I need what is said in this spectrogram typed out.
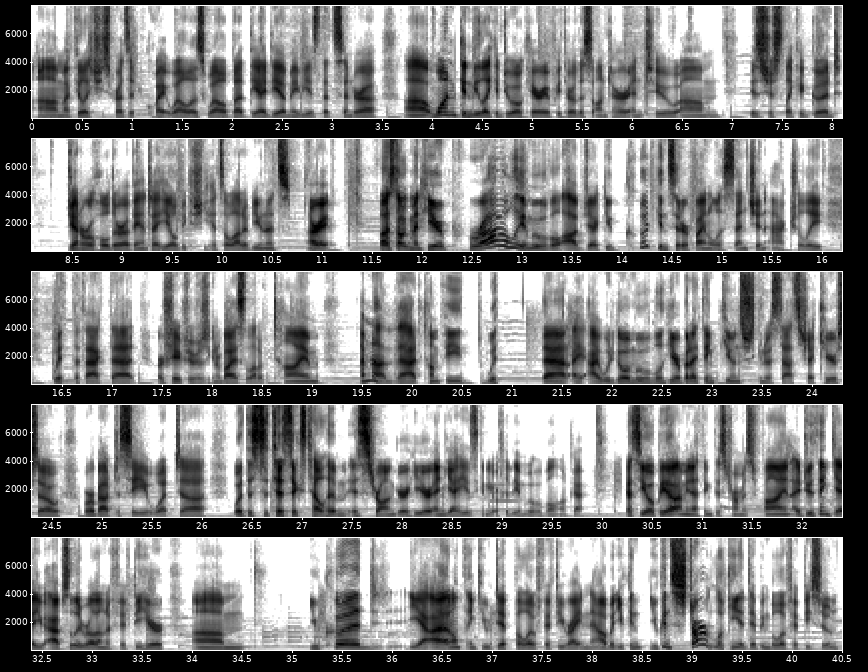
Um, I feel like she spreads it quite well as well, but the idea maybe is that Syndra, uh, one, can be like a duo carry if we throw this onto her, and two, um, is just like a good general holder of anti-heal because she hits a lot of units. All right, last augment here, probably Immovable object. You could consider Final Ascension, actually, with the fact that our Shapeshifter is going to buy us a lot of time. I'm not that comfy with that. I, I would go immovable here, but I think Kiyoon's just to do a stats check here, so we're about to see what uh, what the statistics tell him is stronger here, and yeah, he's to go for the immovable. Okay. Cassiopeia, I mean, I think this charm is fine. I do think, yeah, you absolutely roll on a 50 here. Um, you could, yeah, I don't think you dip below 50 right now, but you can you can start looking at dipping below 50 soon.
